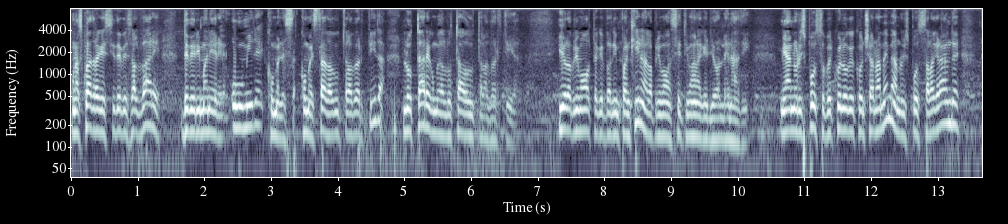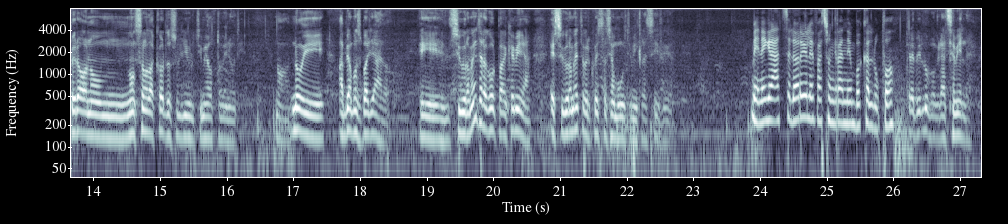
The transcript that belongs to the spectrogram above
Una squadra che si deve salvare deve rimanere umile come, come è stata tutta la partita, lottare come ha lottato tutta la partita. Io la prima volta che vado in panchina è la prima settimana che li ho allenati mi hanno risposto per quello che concerne a me, mi hanno risposto alla grande, però non, non sono d'accordo sugli ultimi otto minuti. No, noi abbiamo sbagliato e sicuramente la colpa è anche mia e sicuramente per questo siamo ultimi in classifica. Bene, grazie. Allora io le faccio un grande in bocca al lupo. Crepi il lupo, grazie mille.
